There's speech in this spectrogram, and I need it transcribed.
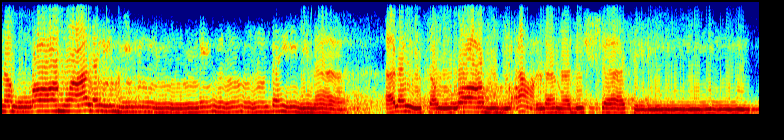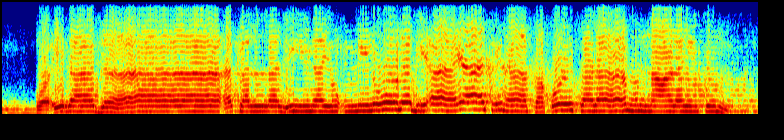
مَنَّ اللَّهُ عَلَيْهِمْ مِنْ بَيْنِنَا أَلَيْسَ اللَّهُ بِأَعْلَمَ بِالشَّاكِرِينَ وَإِذَا جَاءَكَ الَّذِينَ يُؤْمِنُونَ بِآيَاتِنَا فَقُلْ سَلَامٌ عَلَيْكُمْ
